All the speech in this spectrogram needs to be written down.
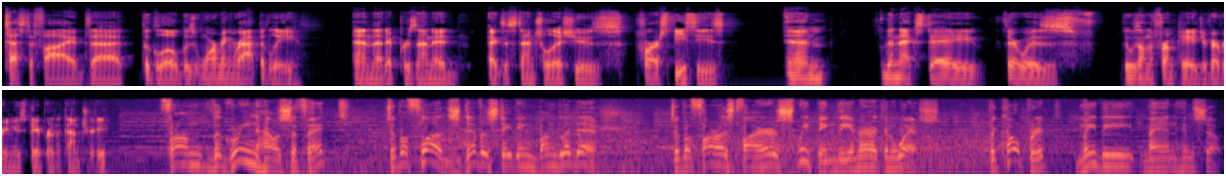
testified that the globe was warming rapidly and that it presented existential issues for our species. And the next day, there was it was on the front page of every newspaper in the country. From the greenhouse effect to the floods devastating Bangladesh to the forest fires sweeping the American West, the culprit may be man himself.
